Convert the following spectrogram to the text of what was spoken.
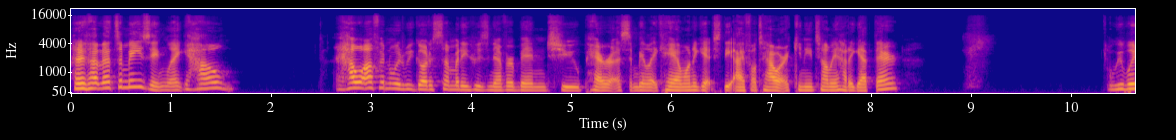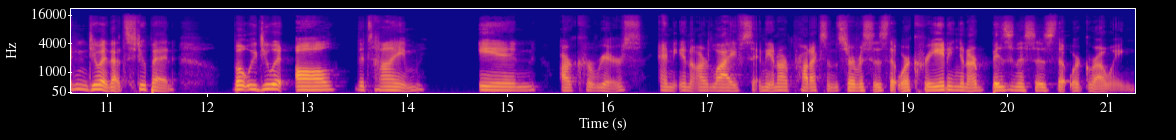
And I thought that's amazing. Like, how how often would we go to somebody who's never been to Paris and be like, hey, I want to get to the Eiffel Tower. Can you tell me how to get there? We wouldn't do it. That's stupid. But we do it all the time in our careers and in our lives and in our products and services that we're creating in our businesses that we're growing.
